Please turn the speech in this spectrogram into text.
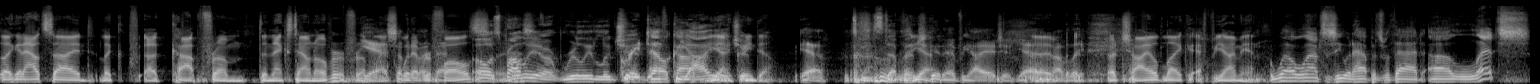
like an outside like a cop from the next town over from Yeah, like whatever like falls. Oh, it's probably is. a really legit Greendale FBI cop. yeah, agent Greendale. Yeah. that's going to step in. Yeah. Legit FBI agent. Yeah, Uh, probably. a, a childlike FBI man. Well, we'll have to see what happens with that. Uh, let's.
